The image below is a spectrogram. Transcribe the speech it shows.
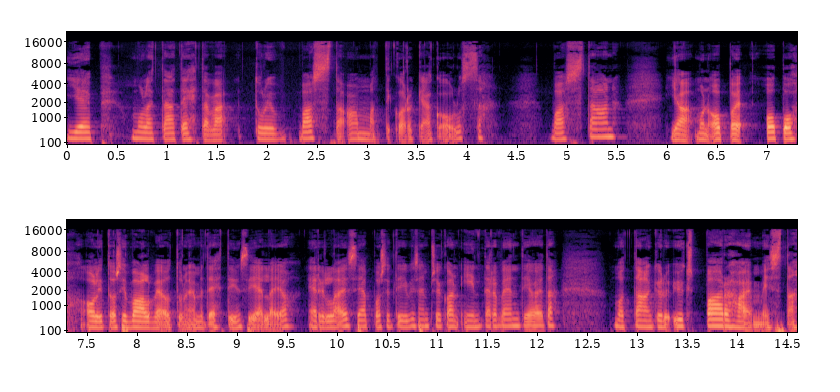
Jep, mulle tämä tehtävä tuli vasta ammattikorkeakoulussa vastaan. Ja mun opo, opo oli tosi valveutunut ja me tehtiin siellä jo erilaisia positiivisen psykan interventioita. Mutta tämä on kyllä yksi parhaimmista.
